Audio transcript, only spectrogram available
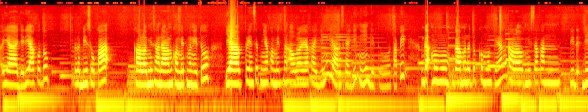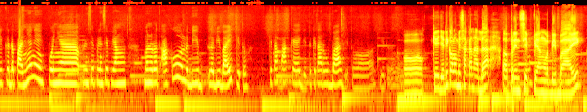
eh, ya jadi aku tuh lebih suka kalau misalnya dalam komitmen itu ya prinsipnya komitmen awal ya kayak gini ya harus kayak gini gitu. Tapi nggak nggak menutup kemungkinan kalau misalkan di, di ke depannya nih punya prinsip-prinsip yang menurut aku lebih lebih baik gitu. Kita pakai gitu kita rubah gitu loh gitu. Oke, jadi kalau misalkan ada eh, prinsip yang lebih baik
